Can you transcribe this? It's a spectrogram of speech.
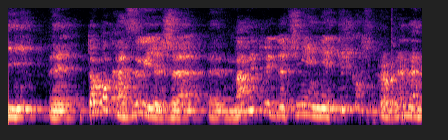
i e, to pokazuje, że e, mamy tutaj do czynienia nie tylko z problemem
